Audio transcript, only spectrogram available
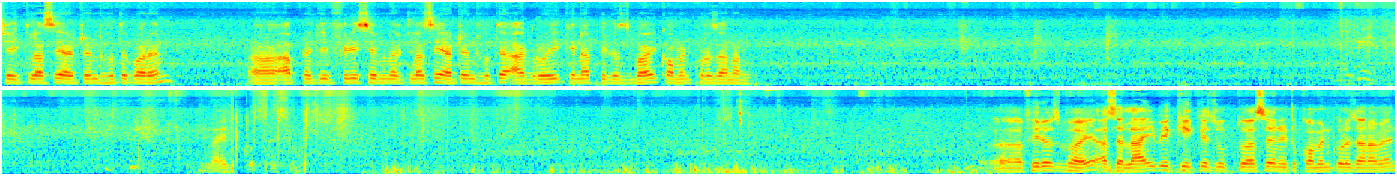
সেই ক্লাসে অ্যাটেন্ড হতে পারেন। আপনি কি ফ্রি সেমিনার ক্লাসে অ্যাটেন্ড হতে আগ্রহী কিনা ফিরোজ ভাই কমেন্ট করে জানান। লাইভ করতেছি। ফিরোজ ভাই আচ্ছা লাইভে কে কে যুক্ত আছেন একটু কমেন্ট করে জানাবেন।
